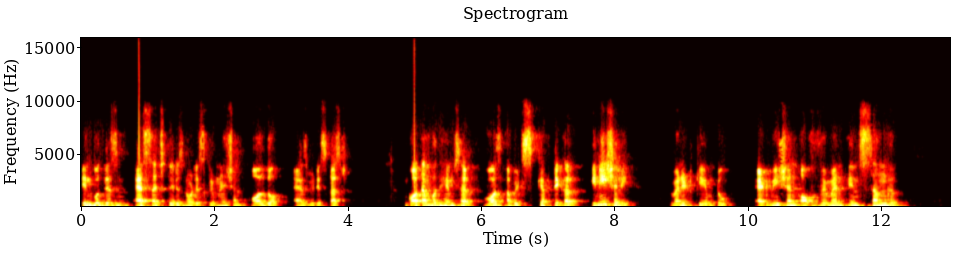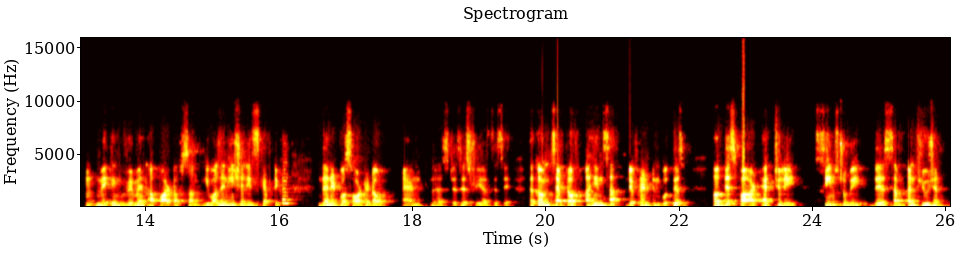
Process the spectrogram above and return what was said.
In Buddhism, as such, there is no discrimination, although, as we discussed, Gautam Buddha himself was a bit skeptical initially when it came to admission of women in Sangha, hmm, making women a part of Sangha. He was initially skeptical, then it was sorted out, and the rest is history, as they say. The concept of ahimsa, different in Buddhism. Now, this part actually seems to be there is some confusion.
